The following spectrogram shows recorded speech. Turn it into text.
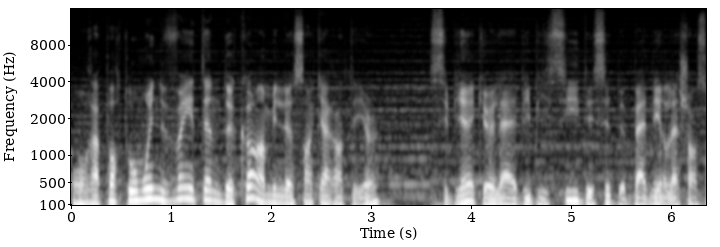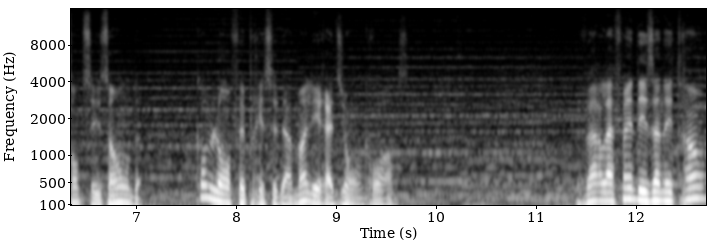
On rapporte au moins une vingtaine de cas en 1941, si bien que la BBC décide de bannir la chanson de ses ondes, comme l'ont fait précédemment les radios hongroises. Vers la fin des années 30,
